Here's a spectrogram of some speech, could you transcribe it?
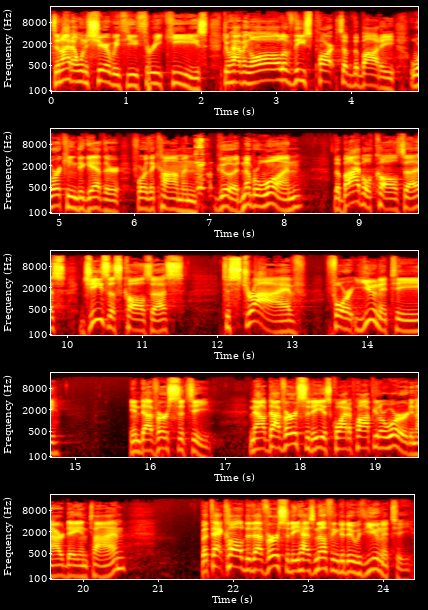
Tonight, I want to share with you three keys to having all of these parts of the body working together for the common good. Number one, the Bible calls us, Jesus calls us, to strive for unity in diversity. Now, diversity is quite a popular word in our day and time, but that call to diversity has nothing to do with unity.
